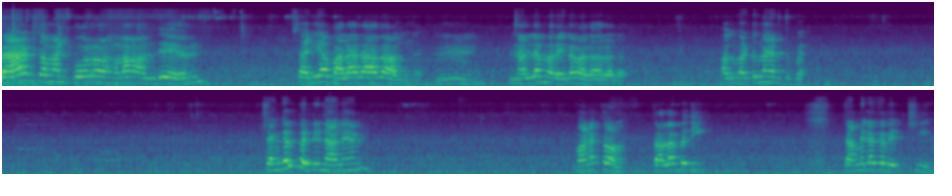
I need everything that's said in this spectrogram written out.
பேட் கமெண்ட் போடுறவங்கலாம் வந்து சரியாக வளராத ஆளுங்க. ம். நல்ல முறையில் வளரல. அது மட்டும்தான் எடுத்துப்பேன். செங்கல்பட்டு நான் வணக்கம். தளபதி தமிழக வெற்றி.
